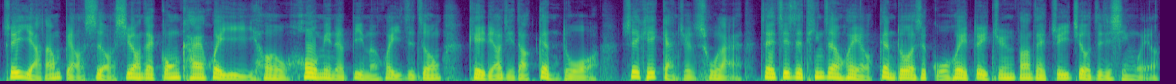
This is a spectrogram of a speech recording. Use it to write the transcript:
所以亚当表示哦，希望在公开会议以后，后面的闭门会议之中，可以了解到更多。所以可以感觉得出来，在这次听证会哦，更多的是国会对军方在追究这些行为啊，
